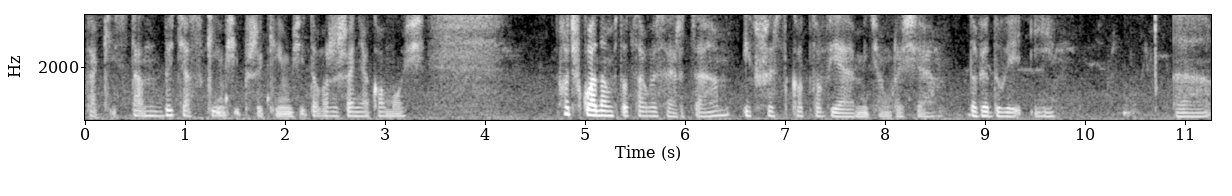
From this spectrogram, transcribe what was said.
taki stan bycia z kimś i przy kimś i towarzyszenia komuś. Choć wkładam w to całe serce i wszystko, co wiem, i ciągle się dowiaduję i e,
